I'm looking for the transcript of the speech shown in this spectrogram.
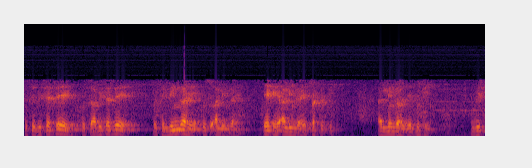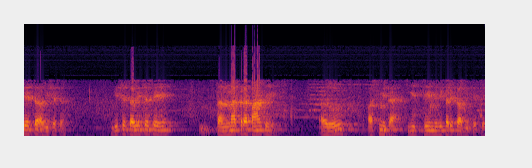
कुछ विशेष है, कुछ अविशेष है, कुछ लिंग है, कुछ अलिंग है। एक है अलिंग है, प्रकृति। अलिंग हो जाए बुद्धि। विशेष, अविशेष। विशेष, अविशेष है, तन्मात्रा पाँच है, और अस्मिता, ये छह मिलकर का अविशेष है,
